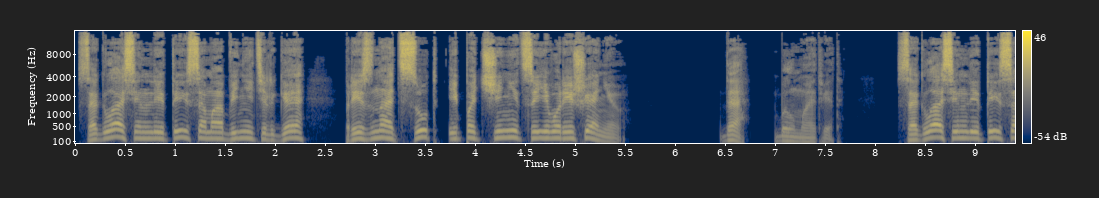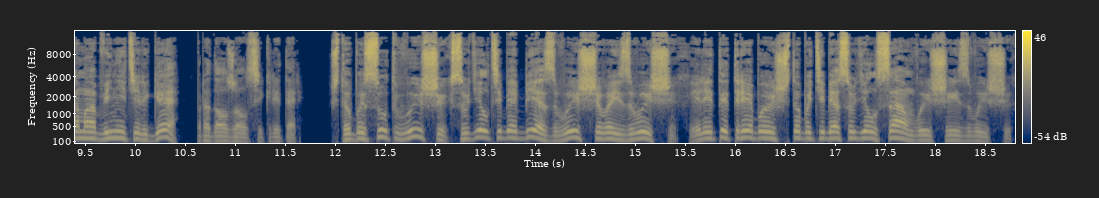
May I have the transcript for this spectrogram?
«Согласен ли ты, самообвинитель Г., признать суд и подчиниться его решению?» «Да», — был мой ответ. «Согласен ли ты, самообвинитель Г?» — продолжал секретарь. «Чтобы суд высших судил тебя без высшего из высших, или ты требуешь, чтобы тебя судил сам высший из высших?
